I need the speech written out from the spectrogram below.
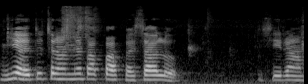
Iya itu celananya papa basah loh. Disiram.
